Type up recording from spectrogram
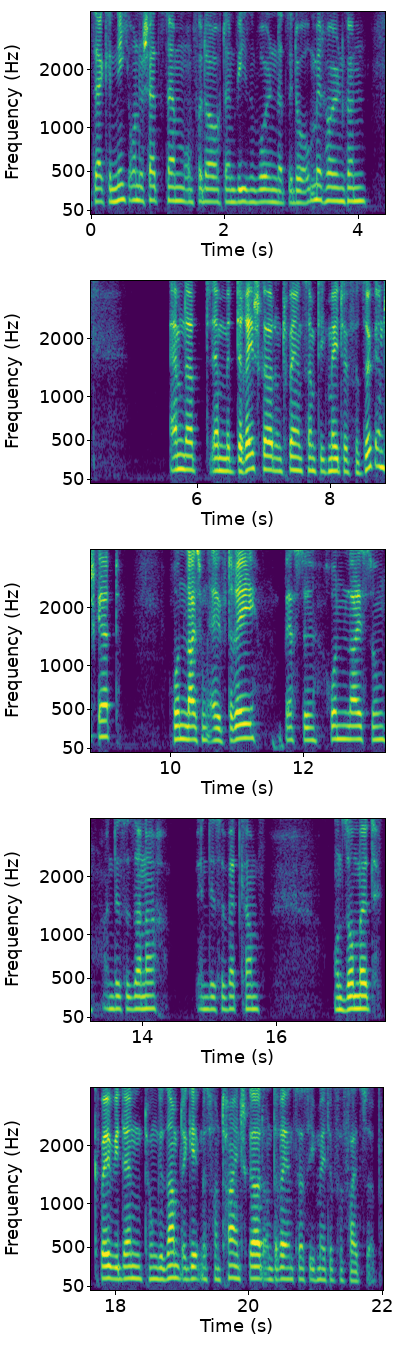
Säcke nicht unterschätzt haben und für da auch dann wiesen wollen, dass sie da auch mitholen können. Ähm, dat ähm, mit 3 Grad und 72 Meter Physik entschert. Rundenleistung 11 Dreh, beste Rundenleistung an dieser Sannach in diesem Wettkampf. Und somit quasi dann zum Gesamtergebnis von 3 Grad und 63 Meter für Fallstab.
